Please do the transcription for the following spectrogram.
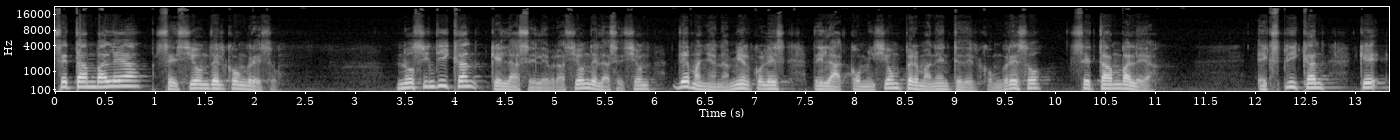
Se tambalea sesión del Congreso. Nos indican que la celebración de la sesión de mañana miércoles de la Comisión Permanente del Congreso se tambalea. Explican que,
